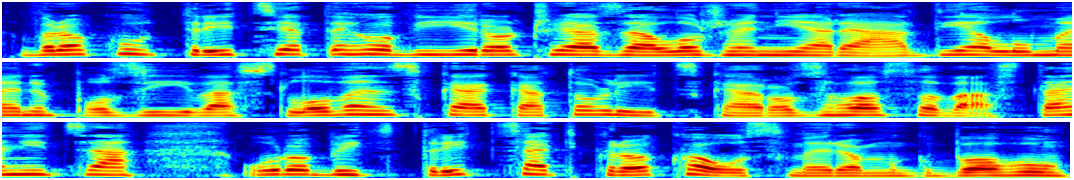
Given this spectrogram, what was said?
V roku 30. výročia založenia Rádia Lumen pozýva Slovenská katolícka rozhlasová stanica urobiť 30 krokov smerom k Bohu.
